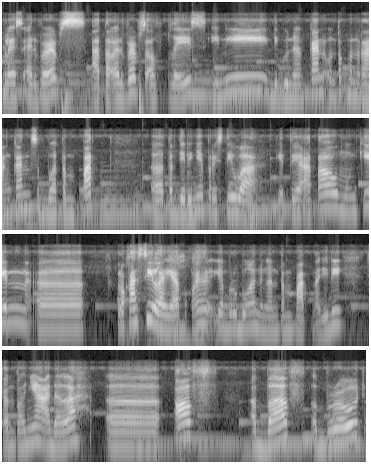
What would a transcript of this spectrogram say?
place adverbs atau adverbs of place ini digunakan untuk menerangkan sebuah tempat uh, terjadinya peristiwa gitu ya atau mungkin uh, lokasi lah ya, pokoknya yang berhubungan dengan tempat. Nah, jadi contohnya adalah uh, off, above, abroad,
